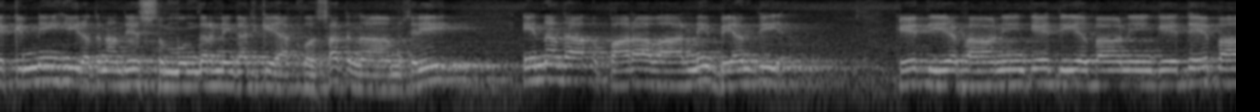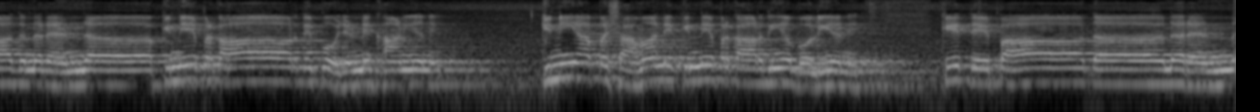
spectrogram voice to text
ਤੇ ਕਿੰਨੇ ਹੀ ਰਤਨਾਂ ਦੇ ਸਮੁੰਦਰ ਨੇ ਗੱਜ ਕੇ ਆਖੋ, ਸਤਨਾਮ ਸ੍ਰੀ। ਇਹਨਾਂ ਦਾ ਅਪਾਰਾਵਾਰ ਨਹੀਂ ਬੇਅੰਤੀ ਹੈ। ਕੇਤੀ ਅਖਾਣੀ ਕੇਤੀ ਬਾਣੀ, ਕੇਤੇ ਪਾਦ ਨਰੰਦ। ਕਿੰਨੇ ਪ੍ਰਕਾਰ ਦੇ ਭੋਜਨ ਨੇ, ਖਾਣੀਆਂ ਨੇ। ਕਿੰਨੀਆਂ ਭਾਸ਼ਾਵਾਂ ਨੇ, ਕਿੰਨੇ ਪ੍ਰਕਾਰ ਦੀਆਂ ਬੋਲੀਆਂ ਨੇ। ਕੇਤੇ ਪਾਦ ਨਰੰਦ।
